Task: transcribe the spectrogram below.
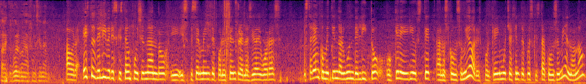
para que vuelvan a funcionar. Ahora, estos deliveries que están funcionando, eh, especialmente por el centro de la ciudad de Huaraz, ¿estarían cometiendo algún delito o qué le diría usted a los consumidores? Porque hay mucha gente pues que está consumiendo, ¿no?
